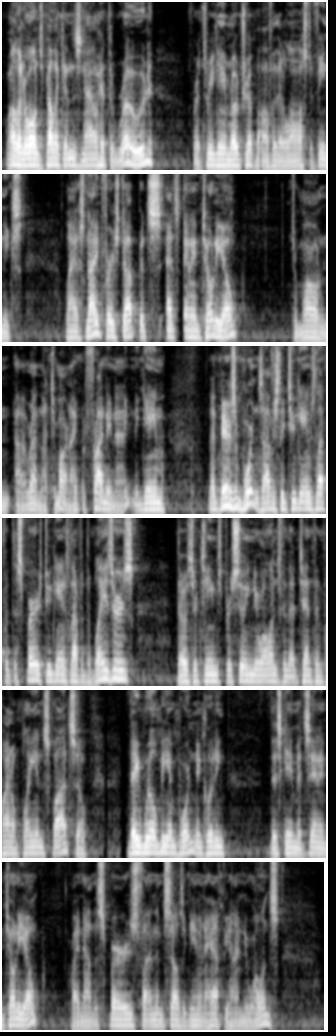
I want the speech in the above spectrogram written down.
Well, the New Orleans Pelicans now hit the road for a three game road trip off of their loss to Phoenix last night. First up, it's at San Antonio tomorrow, uh, not tomorrow night, but Friday night, in a game that bears importance. Obviously, two games left with the Spurs, two games left with the Blazers. Those are teams pursuing New Orleans for that 10th and final play in spot, so they will be important, including this game at San Antonio. Right now, the Spurs find themselves a game and a half behind New Orleans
